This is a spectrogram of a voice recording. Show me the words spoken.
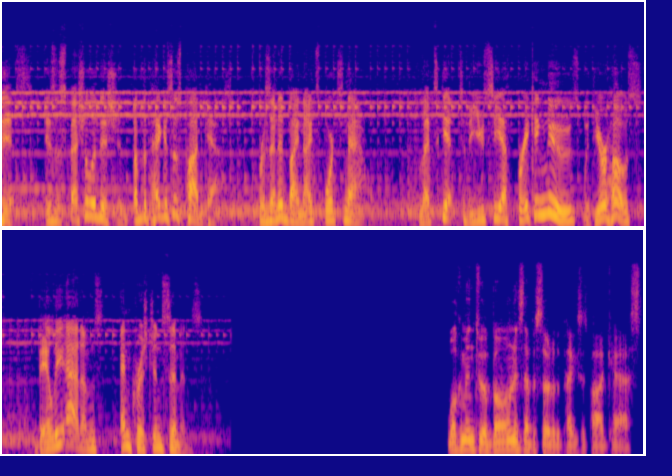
This is a special edition of the Pegasus Podcast, presented by Knight Sports Now. Let's get to the UCF breaking news with your hosts, Bailey Adams and Christian Simmons. Welcome into a bonus episode of the Pegasus Podcast.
